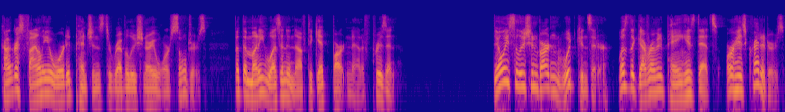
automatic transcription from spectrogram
Congress finally awarded pensions to Revolutionary War soldiers, but the money wasn't enough to get Barton out of prison. The only solution Barton would consider was the government paying his debts or his creditors,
